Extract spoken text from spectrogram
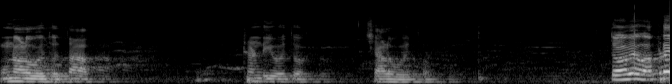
ઉનાળો હોય તો તાપ, ઠંડી હોય તો છાળો હોય તો. તો હવે આપણે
